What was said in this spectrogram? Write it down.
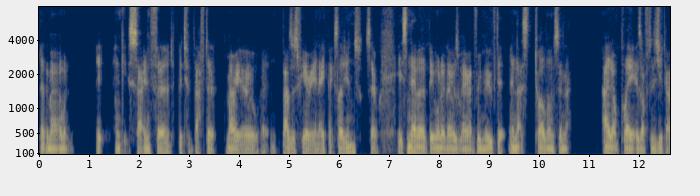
at the moment, it, I think it's sat in third between after Mario, uh, Bowser's Fury, and Apex Legends. So it's never been one of those where I've removed it, and that's twelve months, and I don't play it as often as you do.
